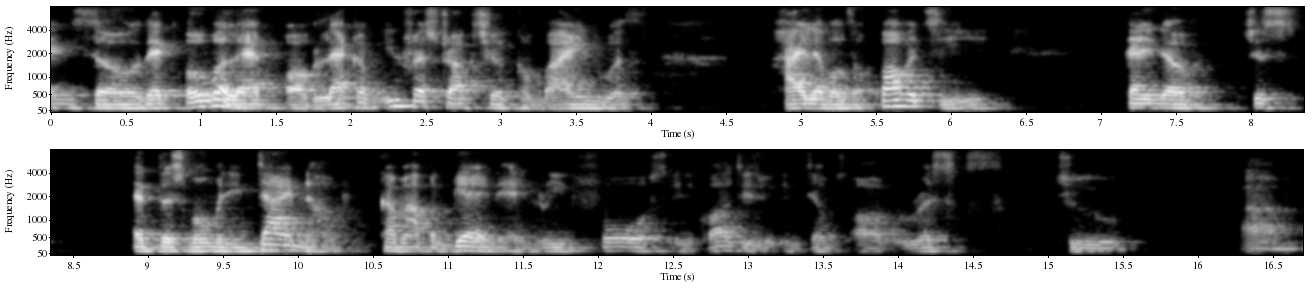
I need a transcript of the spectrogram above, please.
And so that overlap of lack of infrastructure combined with high levels of poverty kind of just at this moment in time now come up again and reinforce inequalities in terms of risks to um,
